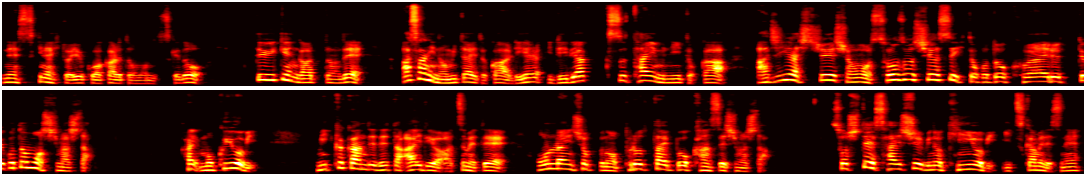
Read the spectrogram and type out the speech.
ーね好きな人はよくわかると思うんですけどっていう意見があったので朝に飲みたいとかリラックスタイムにとか味やシチュエーションを想像しやすい一言を加えるってこともしました。はい、木曜日、3日間で出たアイデアを集めて、オンラインショップのプロトタイプを完成しました。そして最終日の金曜日、5日目ですね、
